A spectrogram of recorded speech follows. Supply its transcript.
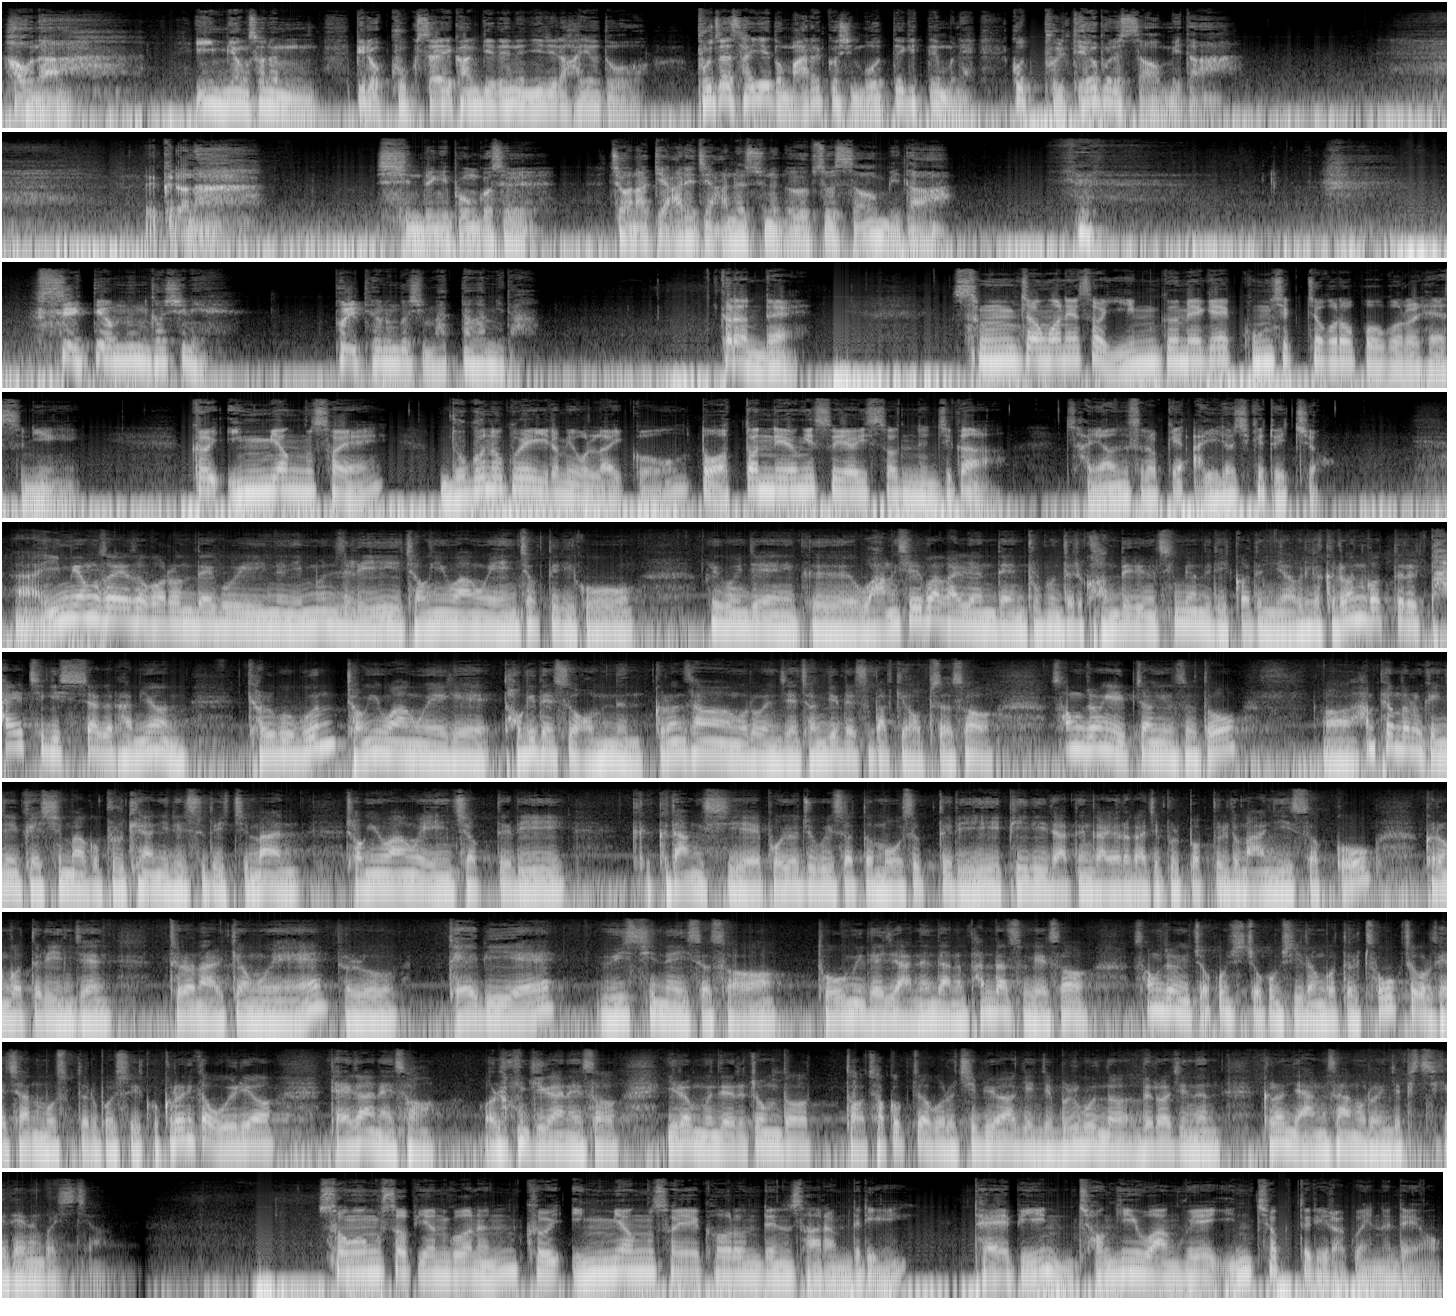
하오나 임명서는 비록 국사에 관계되는 일이라 하여도 부자 사이에도 말할 것이 못되기 때문에 곧 불태워버렸사옵니다. 그러나 신등이 본 것을 전하께 아뢰지 않을 수는 없었사옵니다. 쓸데없는 것이니 불태우는 것이 마땅합니다. 그런데 승정원에서 임금에게 공식적으로 보고를 했으니 그 익명서에 누구누구의 이름이 올라 있고 또 어떤 내용이 쓰여 있었는지가 자연스럽게 알려지게 됐죠. 아, 익명서에서 거론되고 있는 인물들이 정의왕후의 인척들이고 그리고 이제 그 왕실과 관련된 부분들을 건드리는 측면들이 있거든요. 그러니까 그런 것들을 파헤치기 시작을 하면 결국은 정의왕후에게 덕이 될 수 없는 그런 상황으로 이제 전개될 수밖에 없어서 성종의 입장에서도 어, 한편으로는 굉장히 괘씸하고 불쾌한 일일 수도 있지만 정의왕후의 인척들이 그, 그 당시에 보여주고 있었던 모습들이 비리라든가 여러 가지 불법들도 많이 있었고 그런 것들이 이제 드러날 경우에 별로 대비의 위신에 있어서 도움이 되지 않는다는 판단 속에서 성종이 조금씩 조금씩 이런 것들을 소극적으로 대처하는 모습들을 볼 수 있고 그러니까 오히려 대간에서 언론기관에서 이런 문제를 좀 더 더 적극적으로 집요하게 이제 물고 늘어지는 그런 양상으로 이제 비치게 되는 것이죠. 송웅섭 연구원은 그 익명서에 거론된 사람들이 대비인 정희왕후의 인척들이라고 했는데요.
